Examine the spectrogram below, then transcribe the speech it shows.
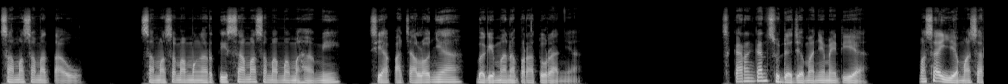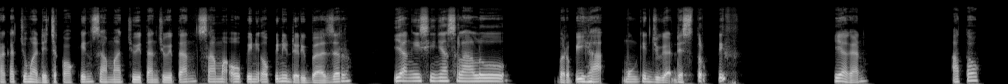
sama-sama tahu, sama-sama mengerti, sama-sama memahami siapa calonnya, bagaimana peraturannya. Sekarang kan sudah zamannya media. Masa iya masyarakat cuma dicekokin sama cuitan-cuitan sama opini-opini dari buzzer yang isinya selalu berpihak, mungkin juga destruktif. Iya kan? Atau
